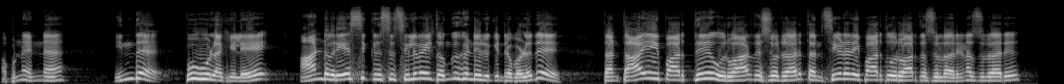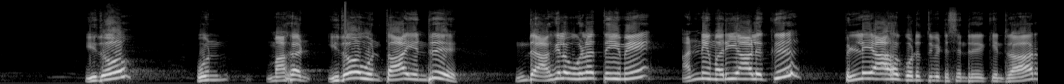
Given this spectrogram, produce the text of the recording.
அப்படின்னா என்ன? இந்த பூ உலகிலே ஆண்டவர் இயேசு கிறிஸ்து சிலுவையில் தொங்கு கொண்டிருக்கின்ற பொழுது தன் தாயை பார்த்து ஒரு வார்த்தை சொல்றாரு தன் சீடரை பார்த்து ஒரு வார்த்தை சொல்றாரு. என்ன சொல்றாரு? இதோ உன் மகன் இதோ உன் தாய் என்று இந்த அகில உலகத்தையுமே அன்னை மரியாளுக்கு பிள்ளையாக கொடுத்து விட்டு சென்றிருக்கின்றார்.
